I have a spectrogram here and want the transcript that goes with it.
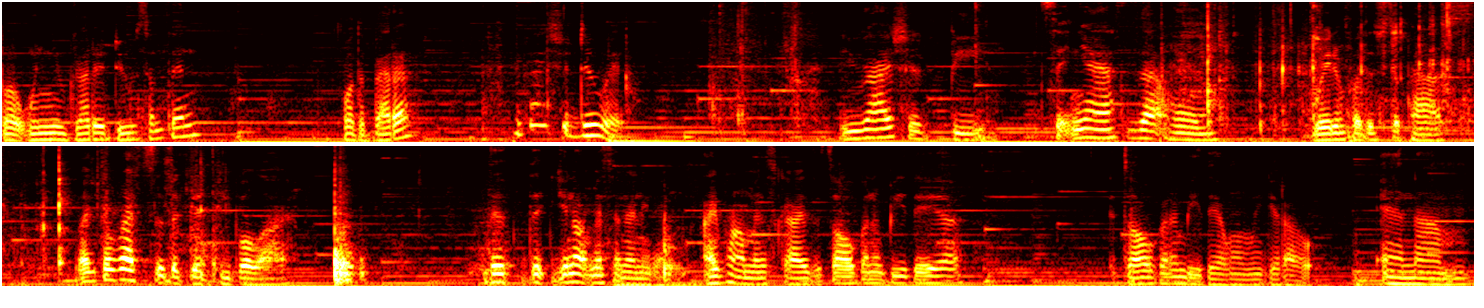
But when you gotta do something for the better, you guys should do it. You guys should be sitting your asses at home waiting for this to pass, like the rest of the good people are. The, the, you're not missing anything. I promise, guys. It's all gonna be there. It's all gonna be there when we get out. And um,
